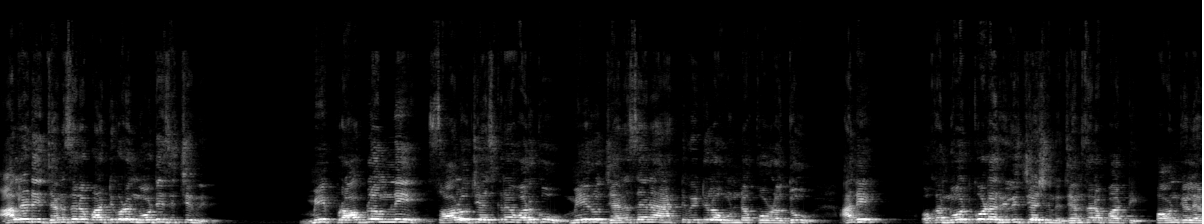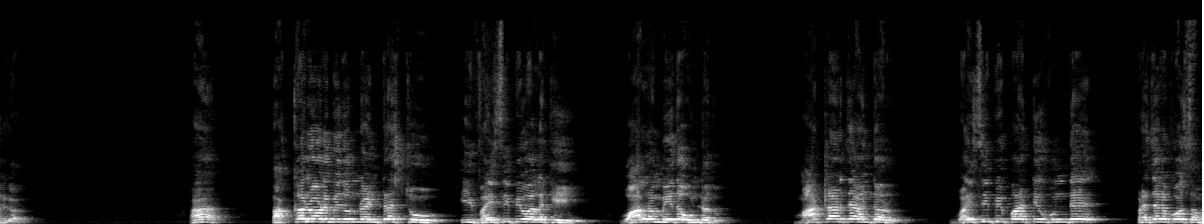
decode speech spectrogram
ఆల్రెడీ జనసేన పార్టీ కూడా నోటీస్ ఇచ్చింది. మీ ప్రాబ్లమ్ని సాల్వ్ చేసుకునే వరకు మీరు జనసేన యాక్టివిటీలో ఉండకూడదు అని ఒక నోట్ కూడా రిలీజ్ చేసింది జనసేన పార్టీ పవన్ కళ్యాణ్ గారు. పక్క పక్కనోడి మీద ఉన్న ఇంట్రెస్ట్ ఈ వైసీపీ వాళ్ళకి వాళ్ళ మీద ఉండదు. మాట్లాడితే అంటారు వైసీపీ పార్టీ ఉందే ప్రజల కోసం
